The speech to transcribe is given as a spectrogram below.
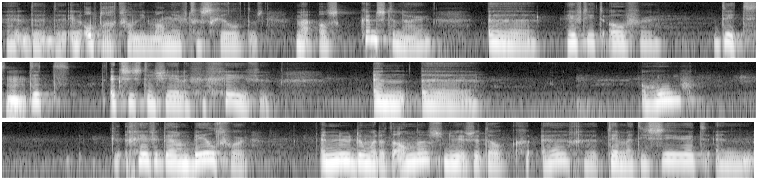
eh, de, de, in opdracht van die man heeft geschilderd. Dus, maar als kunstenaar heeft hij het over dit, Hmm. dit existentiële gegeven. En hoe geef ik daar een beeld voor? En nu doen we dat anders. Nu is het ook hè, gethematiseerd en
